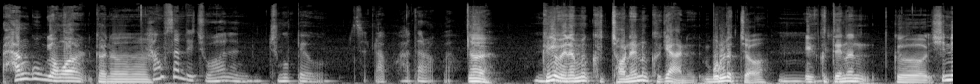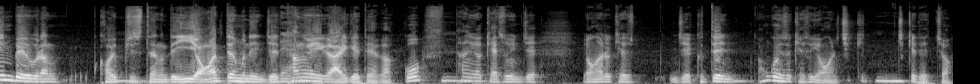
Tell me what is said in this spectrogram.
한국 영화 그러니까는 한국 사람들이 좋아하는 중국 배우라고 하더라고요. 네. 그게 왜냐면 그 전에는 그게 아니 몰랐죠. 음. 그때는 그 신인 배우랑 거의 비슷한 건데 이 영화 때문에 이제 네. 음. 탕웨이가 알게 돼 갖고 탕웨이가 계속 이제 영화를 계속 이제 그때 홍콩에서 계속 영화를 찍기, 음. 찍게 됐죠.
